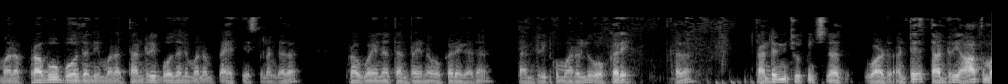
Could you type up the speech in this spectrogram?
మన ప్రభు బోధని మన తండ్రి బోధని మనం ప్రయత్నిస్తున్నాం కదా. ప్రభు అయినా తండ్రి అయినా ఒకడే కదా. తండ్రి కుమారులు ఒకరే కదా. తండ్రిని చూపించిన వాడు. అంటే తండ్రి ఆత్మ.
